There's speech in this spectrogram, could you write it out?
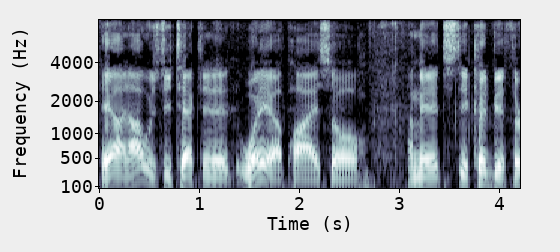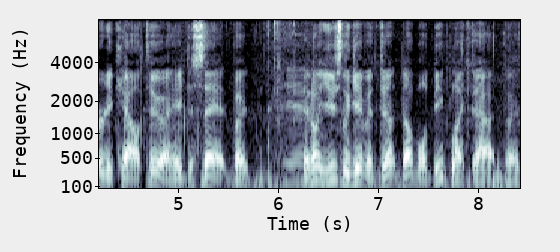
Yeah, and I was detecting it way up high, so I mean, it's it could be a 30 cal too. I hate to say it, but yeah. they don't usually give it d- double deep like that. But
